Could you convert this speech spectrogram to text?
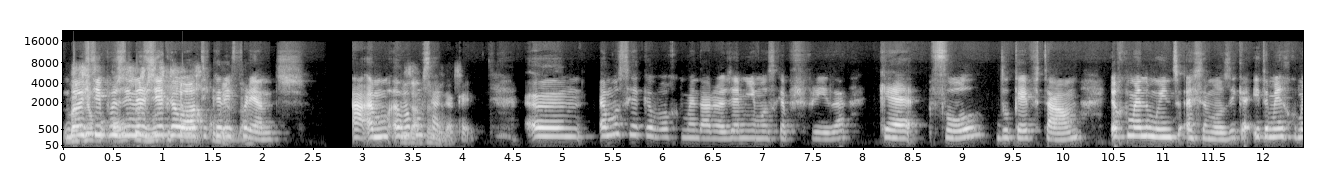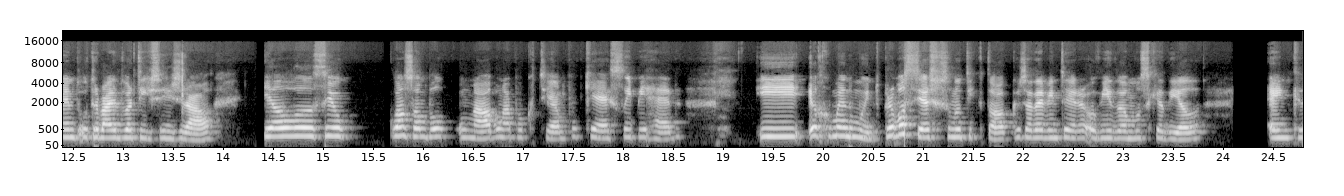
Dois eu tipos de energia caótica diferentes. Ah, eu vou começar, ok. Hum, a música que eu vou recomendar hoje é a minha música preferida, que é Full, do Cave Town. Eu recomendo muito esta música e também recomendo o trabalho do artista em geral. Ele saiu, lançou um, um álbum há pouco tempo, que é Sleepyhead, e eu recomendo muito. Para vocês que estão no TikTok, já devem ter ouvido a música dele, em que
